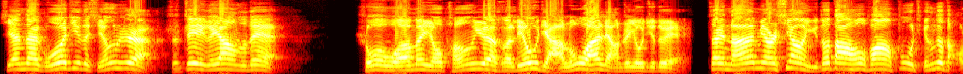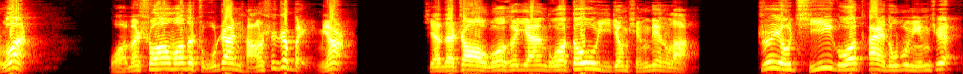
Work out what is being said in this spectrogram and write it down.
现在国际的形势是这个样子的，说我们有彭越和刘贾、卢绾两支游击队在南面项羽的大后方不停的捣乱，我们双方的主战场是这北面。现在赵国和燕国都已经平定了，只有齐国态度不明确。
